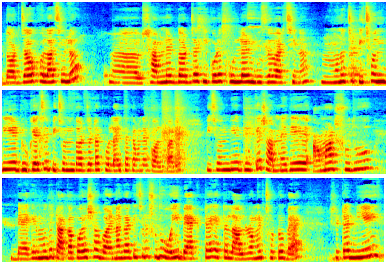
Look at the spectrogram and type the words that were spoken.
দরজাও খোলা ছিল। আহ, সামনের দরজা কি করে খুললো আমি বুঝতে পারছি না। মনে হচ্ছে পিছন দিয়ে ঢুকেছে পিছন দরজাটা খোলাই থাকে আমাদের কলপারে। পিছন দিয়ে ঢুকে সামনে দিয়ে আমার শুধু ব্যাগের মধ্যে টাকা পয়সা গয়নাগাটি ছিল শুধু ওই ব্যাগটাই একটা লাল রঙের ছোট ব্যাগ সেটা নিয়েই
